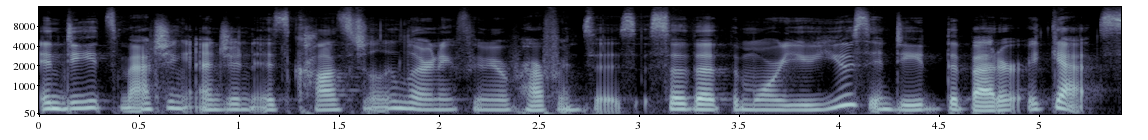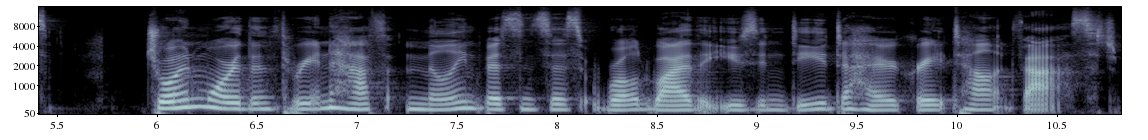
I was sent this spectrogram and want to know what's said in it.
Indeed's matching engine is constantly learning from your preferences so that the more you use Indeed, the better it gets. Join more than 3.5 million businesses worldwide that use Indeed to hire great talent fast.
